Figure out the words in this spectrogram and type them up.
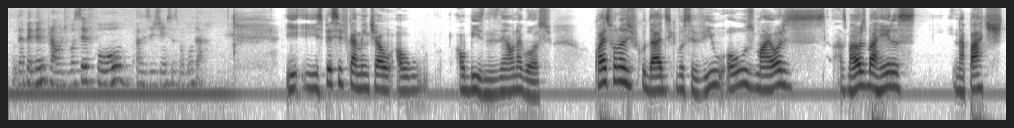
Então, dependendo para onde você for, as exigências vão mudar. E, e especificamente ao, ao, ao business, né, ao negócio, quais foram as dificuldades que você viu ou os maiores, as maiores barreiras na parte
